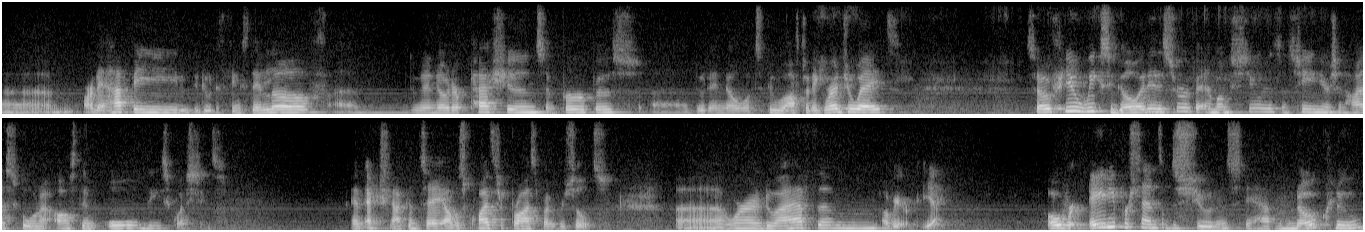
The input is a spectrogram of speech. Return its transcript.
Um, are they happy? Do they do the things they love? Um, do they know their passions and purpose? Uh, do they know what to do after they graduate? So a few weeks ago, I did a survey among students and seniors in high school, and I asked them all these questions. And actually, I can say I was quite surprised by the results. Uh, where do I have them? Over here, yeah. Over 80% of the students, they have no clue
